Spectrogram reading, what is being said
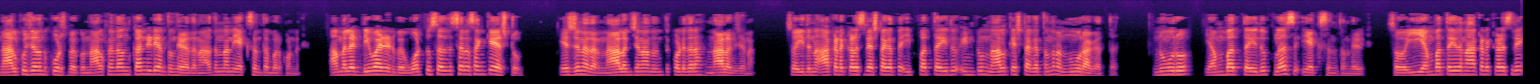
ನಾಲ್ಕು ಜನ ಕೂಡಿಸ್ಬೇಕು. ನಾಲ್ಕನೇದ ಒಂದು ಕಂಡಿಡಿ ಅಂತಂದ್ ಹೇಳ್ದಾನ. ಅದನ್ನ ನಾನು ಎಕ್ಸ್ ಅಂತ ಬರ್ಕೊಂಡೆ. ಆಮೇಲೆ ಡಿವೈಡೆಡ್ ಬೈ ಒಟ್ಟು ಸದಸ್ಯರ ಸಂಖ್ಯೆ ಎಷ್ಟು? ಎಷ್ಟು ಜನ ಅದಾರ? ನಾಲ್ಕು ಜನ ಅಂತ ಕೊಟ್ಟಿದಾರ? ನಾಲ್ಕು ಜನ. ಸೊ ಇದನ್ನ ಆ ಕಡೆ ಕಳಿಸ್ರೆ ಎಷ್ಟಾಗತ್ತೆ? ಇಪ್ಪತ್ತೈದು ಇಂಟು ನಾಲ್ಕು ಎಷ್ಟಾಗತ್ತೆ ಅಂದ್ರೆ ನೂರ ಆಗತ್ತೆ ನೂರು ಎಂಬತ್ತೈದು ಪ್ಲಸ್ ಎಕ್ಸ್ ಅಂತಂದೇಳಿ. ಸೊ ಈ ಎಂಬತ್ತೈದನ್ನ ಆ ಕಡೆ ಕಳಿಸ್ರಿ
